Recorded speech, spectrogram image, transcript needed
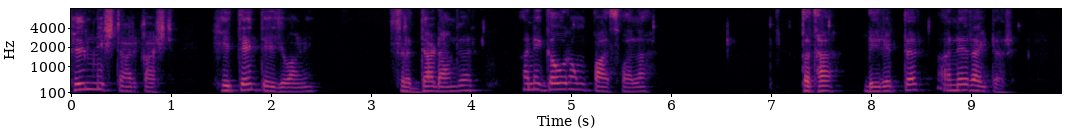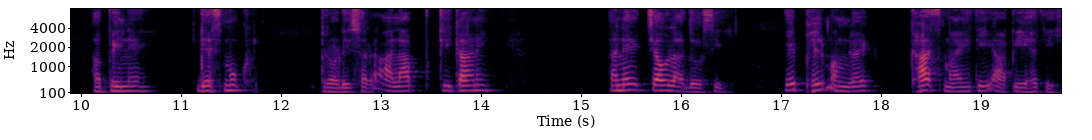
ફિલ્મની સ્ટારકાસ્ટ હિતેન તેજવાણી, શ્રદ્ધા ડાંગર અને ગૌરવ પાસવાલા તથા ડિરેક્ટર અને રાઇટર અભિનય દેશમુખ, પ્રોડ્યુસર આલાપ કિકાણી અને ચૌલા દોશી એ ફિલ્મ અંગે ખાસ માહિતી આપી હતી.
